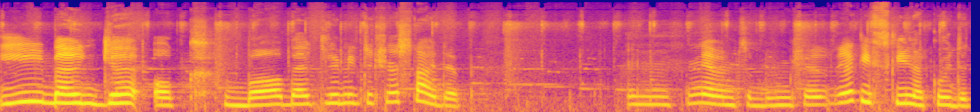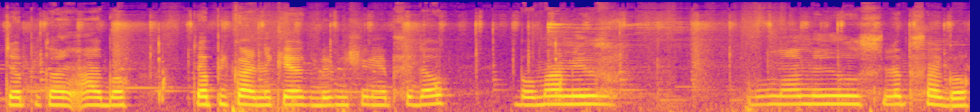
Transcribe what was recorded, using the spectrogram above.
I będzie ok, bo będzie mityczny slide Mm, Nie wiem, co by mi się... Jakiś skinek, kurde, tropikalny, albo tropikalny kierunek by mi się nie przydał, bo mam już... Bo mamy już lepszego.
